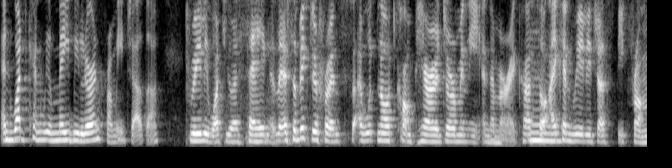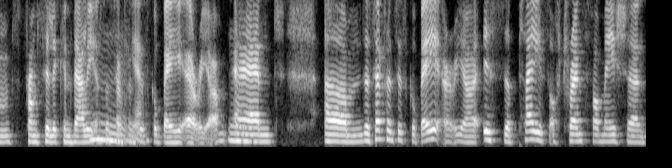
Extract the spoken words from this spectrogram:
and what can we maybe learn from each other? Really what you are saying. There's a big difference. I would not compare Germany and America, mm. so I can really just speak from from Silicon Valley mm, and the San Francisco yeah. Bay Area. Mm. And um, the San Francisco Bay Area is a place of transformation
